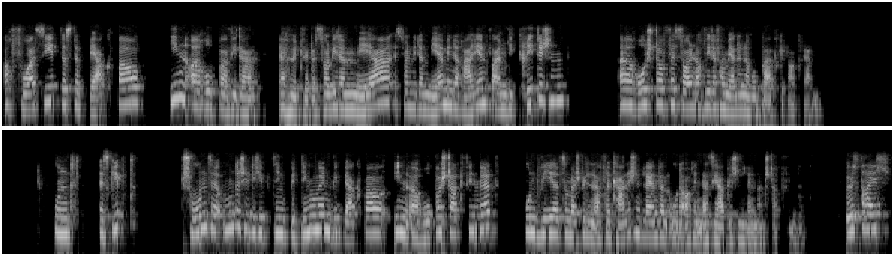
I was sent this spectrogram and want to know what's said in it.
auch vorsieht, dass der Bergbau in Europa wieder erhöht wird. Es soll wieder mehr, es sollen wieder mehr Mineralien, vor allem die kritischen äh, Rohstoffe, sollen auch wieder vermehrt in Europa abgebaut werden. Und es gibt schon sehr unterschiedliche Bedingungen, wie Bergbau in Europa stattfindet und wie er zum Beispiel in afrikanischen Ländern oder auch in asiatischen Ländern stattfindet. Österreich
